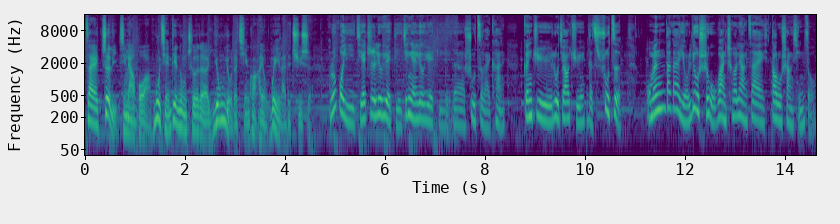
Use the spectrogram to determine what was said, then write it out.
在这里，新加坡啊，目前电动车的拥有的情况，还有未来的趋势。如果以截至六月底，今年六月底的数字来看，根据路交局的数字，我们大概有六十五万车辆在道路上行走，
